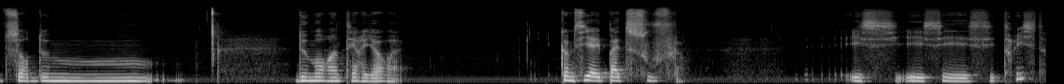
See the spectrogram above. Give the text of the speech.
Une sorte de, de mort intérieure, ouais. Comme s'il n'y avait pas de souffle. Et c'est triste,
